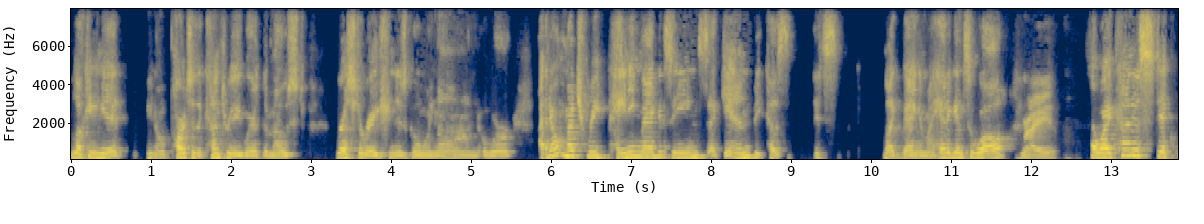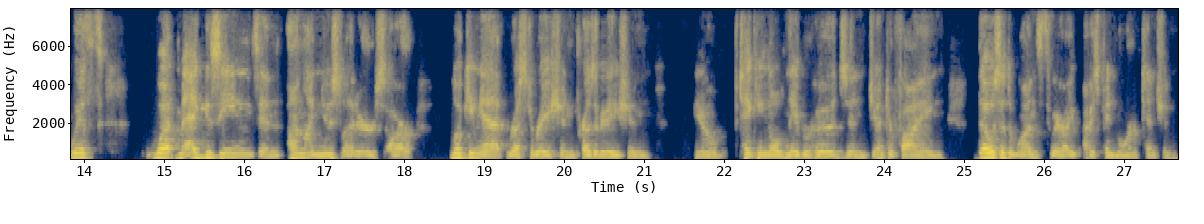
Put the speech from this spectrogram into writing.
looking at you know parts of the country where the most restoration is going on or i don't much read painting magazines again because it's like banging my head against the wall. Right. So i kind of stick with what magazines and online newsletters are looking at restoration preservation you know taking old neighborhoods and gentrifying. Those are the ones where i, I spend more attention.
